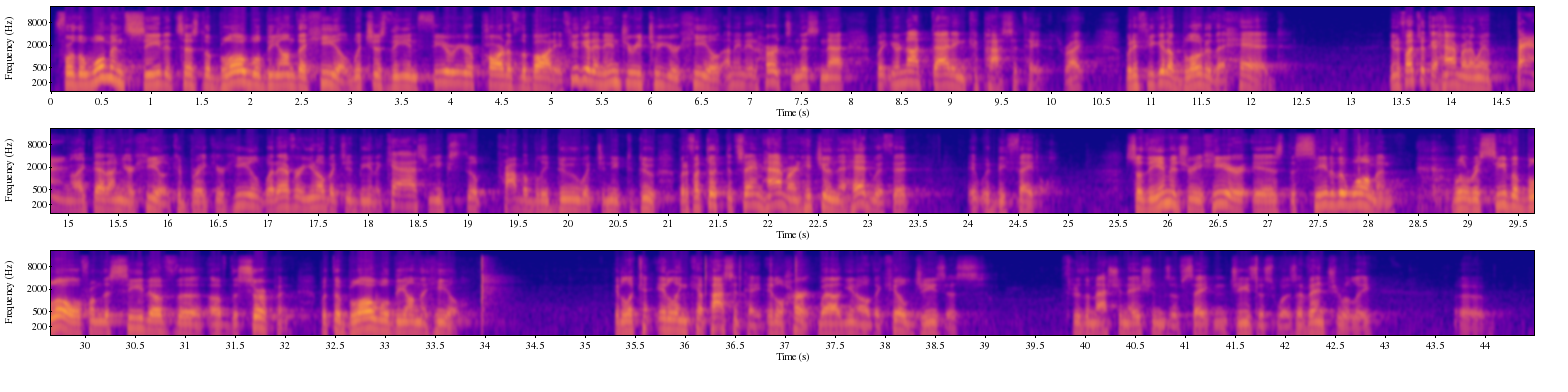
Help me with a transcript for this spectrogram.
For the woman's seed, it says the blow will be on the heel, which is the inferior part of the body. If you get an injury to your heel, I mean, it hurts and this and that, but you're not that incapacitated, right? But if you get a blow to the head, you know, if I took a hammer and I went bang like that on your heel, it could break your heel, whatever, you know, but you'd be in a cast, you could still probably do what you need to do. But if I took the same hammer and hit you in the head with it, it would be fatal. So the imagery here is the seed of the woman will receive a blow from the seed of the, of the serpent, but the blow will be on the heel. It'll, it'll incapacitate, it'll hurt. Well, you know, they killed Jesus through the machinations of Satan. Jesus was eventually uh,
